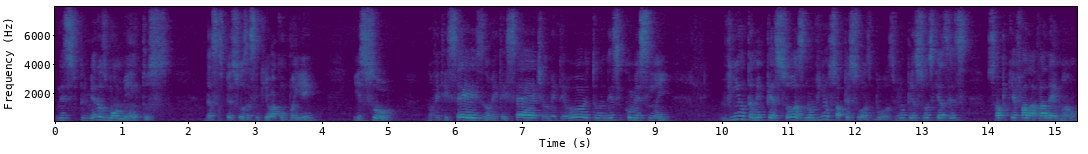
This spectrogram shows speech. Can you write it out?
nesses primeiros momentos dessas pessoas assim que eu acompanhei, isso 96, 97, 98, nesse comecinho aí, vinham também pessoas, não vinham só pessoas boas, vinham pessoas que às vezes só porque falava alemão,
